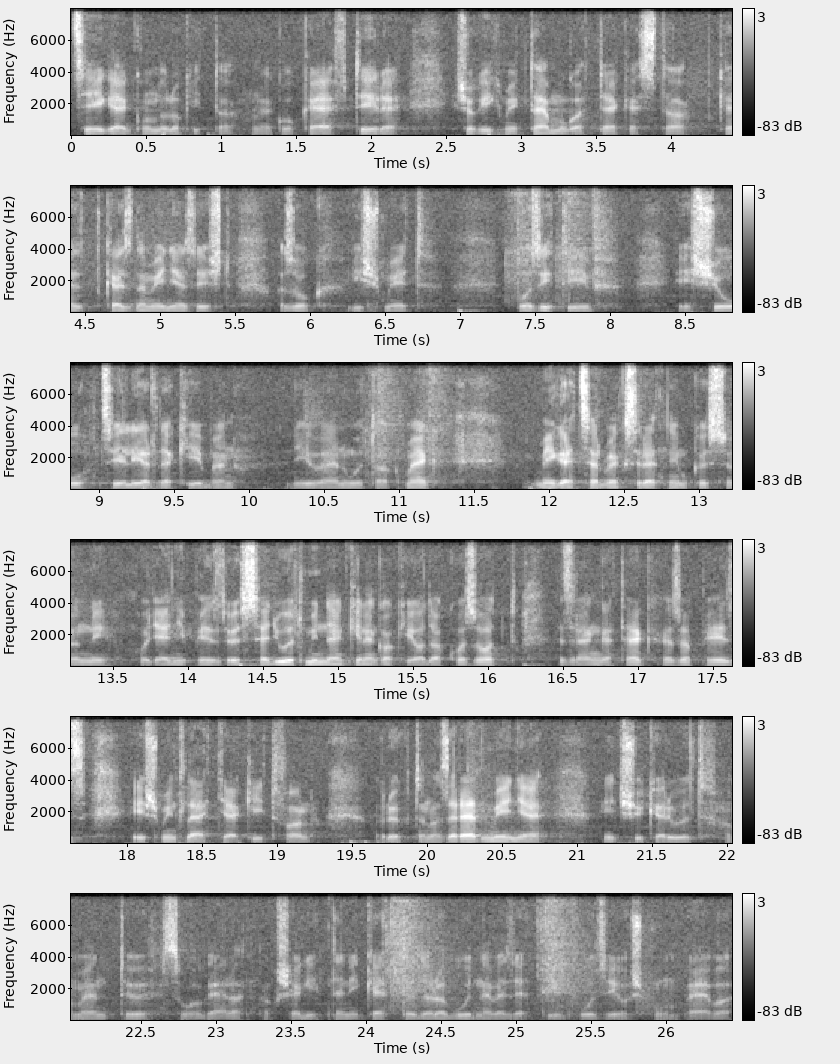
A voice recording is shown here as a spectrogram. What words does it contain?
cégek, gondolok itt a Monaco Kft-re, és akik még támogatták ezt a kezdeményezést, azok ismét pozitív és jó cél érdekében nyilvánultak meg. Még egyszer meg szeretném köszönni, hogy ennyi pénz összegyűlt mindenkinek, aki adakozott, ez rengeteg ez a pénz, és mint látják, itt van rögtön az eredménye, így sikerült a mentő szolgálatnak segíteni kettő darab úgynevezett infúziós pumpával.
